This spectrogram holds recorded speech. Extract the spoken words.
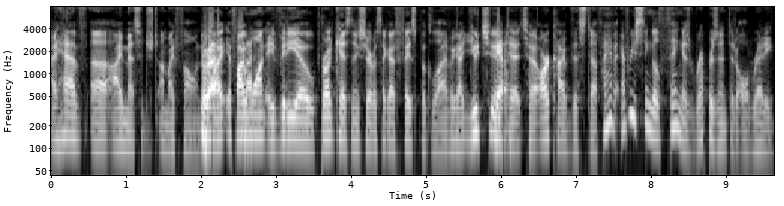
I have uh, iMessaged on my phone. If I if I right. want a video broadcasting service, I got Facebook Live. I got YouTube Yeah. to, to archive this stuff. I have every single thing as represented already.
